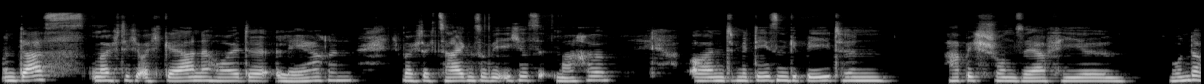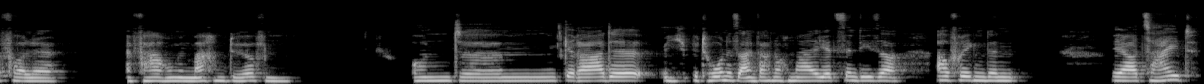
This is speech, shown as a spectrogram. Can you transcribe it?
Und das möchte ich euch gerne heute lehren. Ich möchte euch zeigen, so wie ich es mache. Und mit diesen Gebeten habe ich schon sehr viel wundervolle Erfahrungen machen dürfen. Und ähm, gerade, ich betone es einfach nochmal, jetzt in dieser aufregenden ja, Zeit,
